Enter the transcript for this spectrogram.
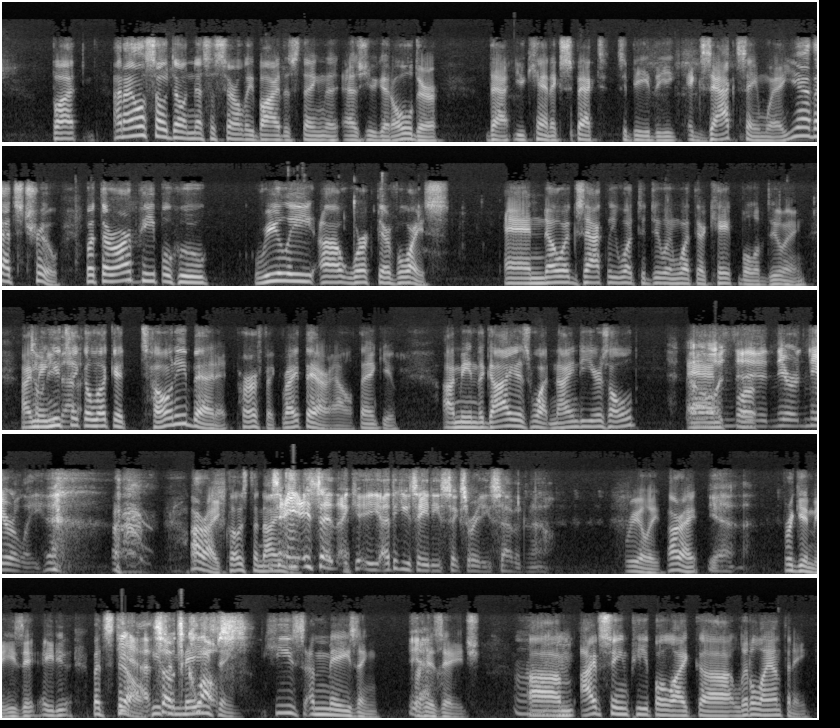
but and I also don't necessarily buy this thing that as you get older that you can't expect to be the exact same way. Yeah, that's true, but there are people who really uh, work their voice and know exactly what to do and what they're capable of doing. I Tony mean, you Bennett. take a look at Tony Bennett. Perfect, right there, Al. Thank you. I mean, the guy is what 90 years old, and oh, for, n- near nearly. all right, close to 90. it's like, I think he's 86 or 87 now. Really? All right. Yeah. Forgive me. He's 80, but still, Yeah, he's so it's amazing. close. He's amazing for Yeah. his age. Mhm. Um, I've seen people like uh, Little Anthony,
